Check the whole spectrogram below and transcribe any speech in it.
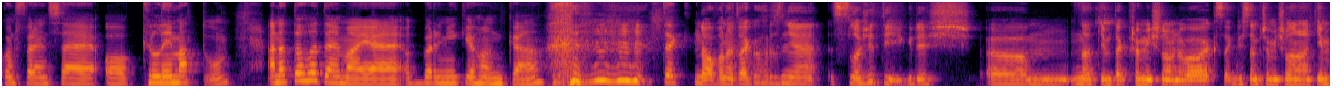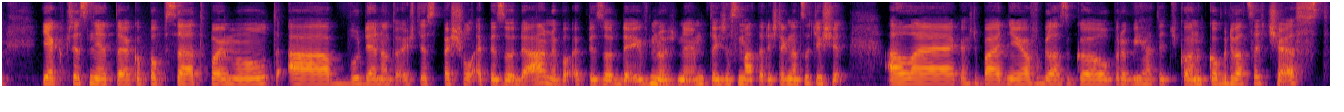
konference o klimatu. A na tohle téma je odborník Johanka. tak... No, ono je to jako hrozně složitý, když um, nad tím tak přemýšlím, nebo jak se, když jsem přemýšlela nad tím, jak přesně to jako popsat, pojmout a bude na to ještě special epizoda, nebo epizody v množném, takže se máte když tak na co těšit. Ale každopádně jo, v Glasgow probíhá teď COP26,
